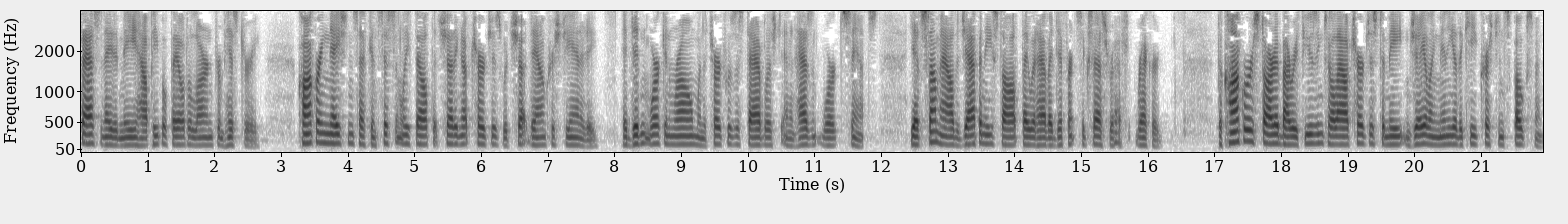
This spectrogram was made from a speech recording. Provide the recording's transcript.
fascinated me how people fail to learn from history. Conquering nations have consistently felt that shutting up churches would shut down Christianity. It didn't work in Rome when the church was established, and it hasn't worked since. Yet somehow the Japanese thought they would have a different success record. The conquerors started by refusing to allow churches to meet and jailing many of the key Christian spokesmen.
